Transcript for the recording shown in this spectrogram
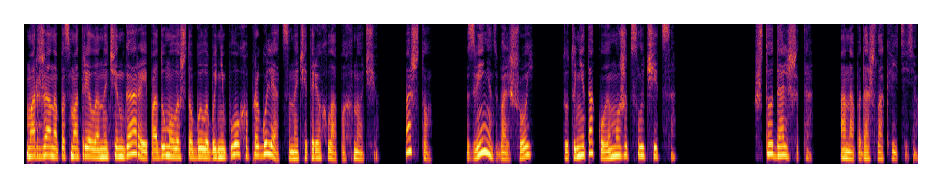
Маржана посмотрела на Чингара и подумала, что было бы неплохо прогуляться на четырех лапах ночью. А что? Звенец большой, тут и не такое может случиться. Что дальше-то? Она подошла к Витязю.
